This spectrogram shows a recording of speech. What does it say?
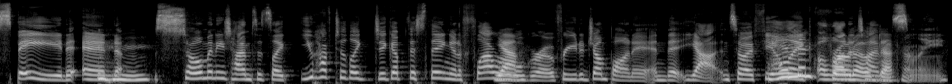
spade and Mhm. so many times it's like you have to like dig up this thing and a flower Yeah. will grow for you to jump on it and that yeah and so i feel Him like a lot of times definitely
